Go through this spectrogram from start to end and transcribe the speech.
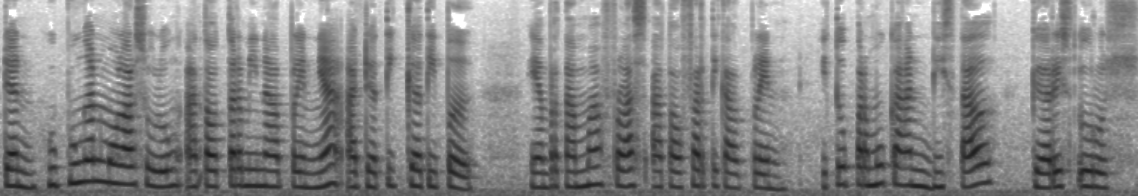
Dan hubungan molar sulung atau terminal plane-nya ada tiga tipe, yang pertama, flush atau vertical plane. Itu permukaan distal garis lurus.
